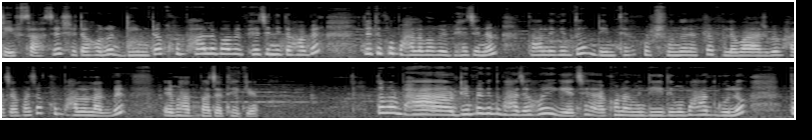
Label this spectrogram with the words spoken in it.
টিপস আছে, সেটা হলো ডিমটা খুব ভালোভাবে ভেজে নিতে হবে। যদি খুব ভালোভাবে ভেজে নেন, তাহলে কিন্তু ডিম থেকে খুব সুন্দর একটা ফ্লেভার আসবে, ভাজা ভাজা, খুব ভালো লাগবে এই ভাত ভাজা থেকে। তো আমার ভা, ডিমটা কিন্তু ভাজা হয়ে গিয়েছে, এখন আমি দিয়ে দিব ভাতগুলো। তো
